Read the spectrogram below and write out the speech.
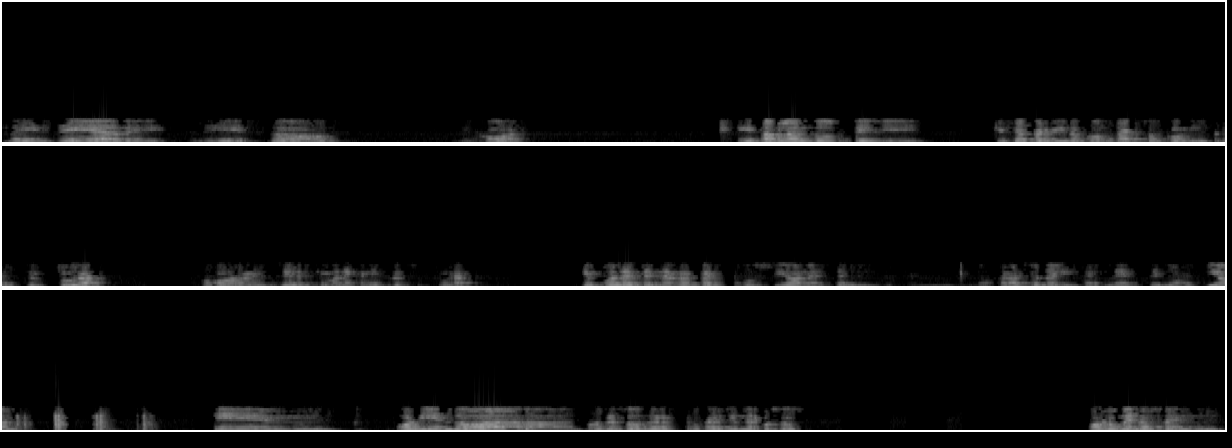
la idea de, de esto mejora es hablando de que se ha perdido contacto con infraestructura o con organizaciones que manejan infraestructura que puede tener repercusiones en, en la operación del Internet en la región eh, volviendo al proceso de recuperación de recursos, por lo menos en,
